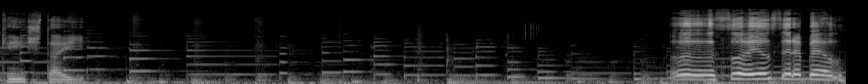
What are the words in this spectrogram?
Quem está aí? Uh, sou eu, Cerebelo.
